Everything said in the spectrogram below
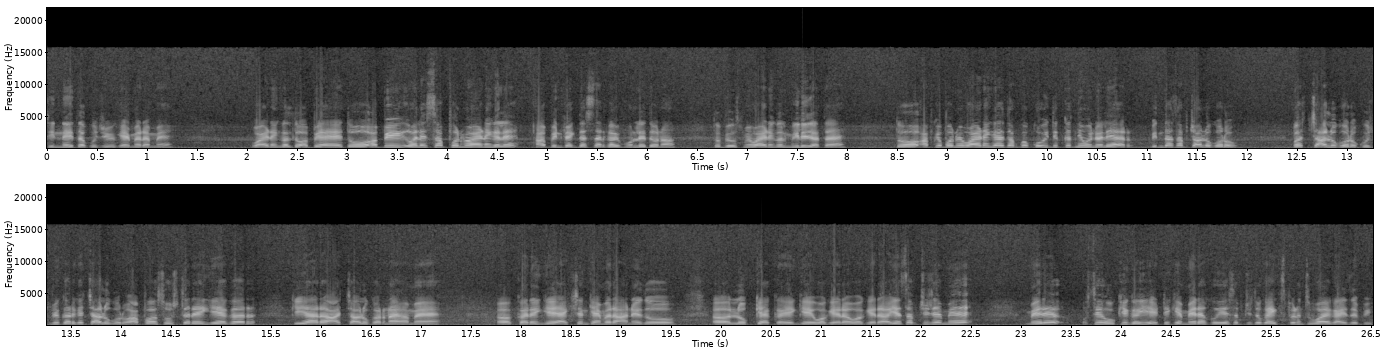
सीन नहीं था कुछ भी कैमरा में। वाइड एंगल तो अभी आया है तो अभी वाले सब फ़ोन में वाइड एंगल है। आप इनफैक्ट दस हज़ार का भी फ़ोन लेते हो ना तो भी उसमें वाइड एंगल मिल ही जाता है। तो आपके फ़ोन में वाइड एंगल है तो आपको कोई दिक्कत नहीं होने वाली यार। बिंदा आप चालू करो। बस चालू करो कुछ भी करके चालू करो। आप सोचते रहेंगे अगर कि यार आज चालू करना है हमें अ, करेंगे एक्शन कैमरा आने दो अ, लोग क्या कहेंगे वगैरह वगैरह। ये सब चीज़ें मैं मेरे उससे होके गई है ठीक है? मेरे को ये सब चीज़ों का एक्सपीरियंस हुआ है गाइज़ अभी।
